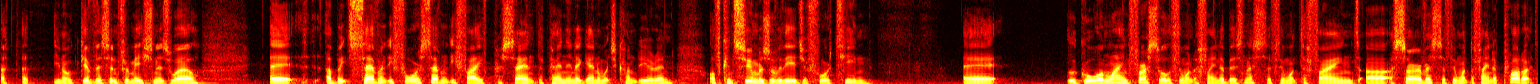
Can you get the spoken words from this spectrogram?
uh, uh, you know, give this information as well, uh, about 74, 75%, depending again on which country you're in, of consumers over the age of 14 uh, go online, first of all, if they want to find a business, if they want to find uh, a service, if they want to find a product.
